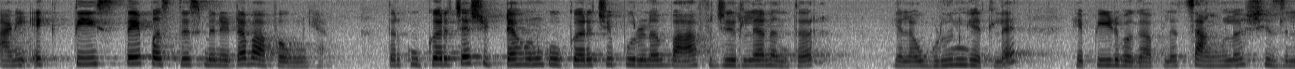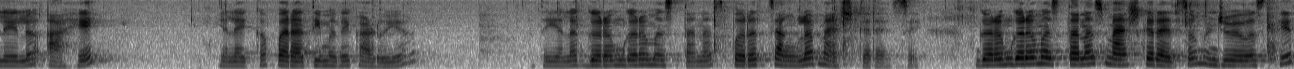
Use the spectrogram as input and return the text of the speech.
आणि एक तीस ते पस्तीस मिनिटं वाफवून घ्या. तर कुकरच्या शिट्ट्याहून कुकरची पूर्ण वाफ जिरल्यानंतर याला उघडून घेतलं आहे हे पीठ बघा आपलं चांगलं शिजलेलं आहे. याला एका परातीमध्ये काढूया. आता याला गरम गरम असतानाच परत चांगलं मॅश करायचं आहे गरम गरम असतानाच मॅश करायचं म्हणजे व्यवस्थित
